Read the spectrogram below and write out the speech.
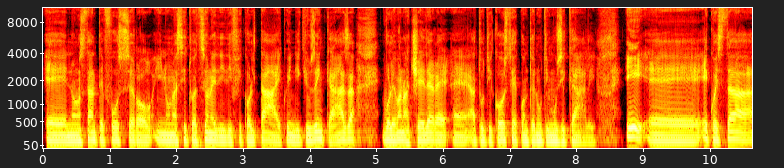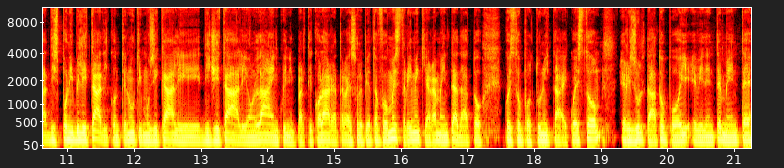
eh, nonostante fossero in una situazione di difficoltà e quindi chiuse in casa, volevano accedere eh, a tutti i costi a contenuti musicali e, eh, e, questa disponibilità di contenuti musicali digitali online, quindi in particolare attraverso le piattaforme streaming, chiaramente ha dato questa opportunità e questo è risultato poi evidentemente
